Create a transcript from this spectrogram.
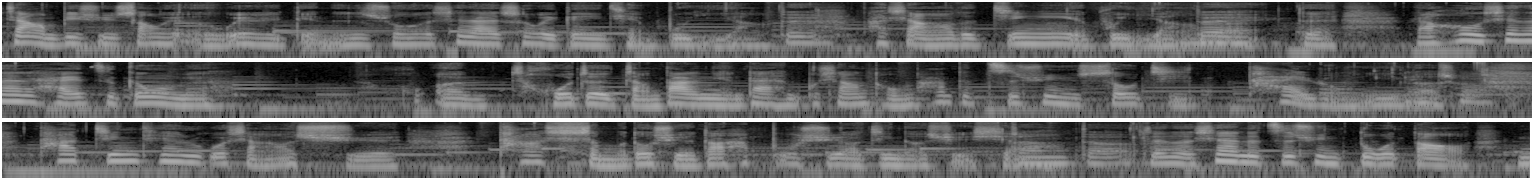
家长必须稍微 aware 一点的是说，现在社会跟以前不一样，对，他想要的精英也不一样了，对。对。然后现在的孩子跟我们，呃，活着长大的年代很不相同，他的资讯收集太容易了。他今天如果想要学。他什么都学得到，他不需要进到学校。真的，真的，现在的资讯多到，你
